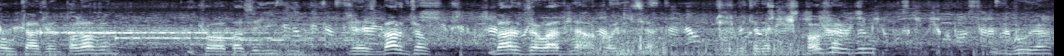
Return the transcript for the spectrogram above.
ołtarzem polowym i koło bazyliki, że jest bardzo, bardzo ładna okolica. Czyżby ten jakiś pożar był w górach?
